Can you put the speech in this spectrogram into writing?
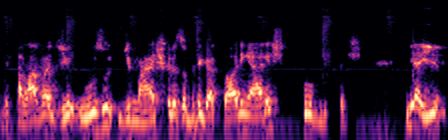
Ele falava de uso de máscaras obrigatório em áreas públicas. E aí,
